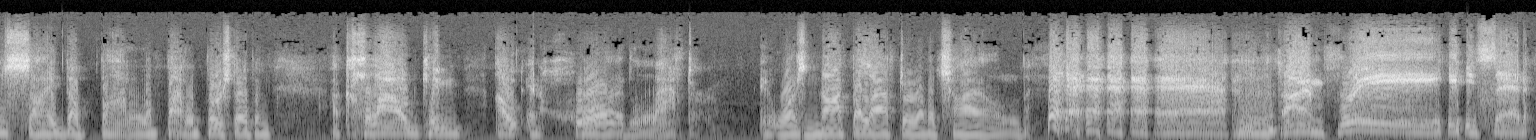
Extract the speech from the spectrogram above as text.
inside the bottle, the bottle burst open. A cloud came out and horrid laughter. It was not the laughter of a child. I'm free, he said.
